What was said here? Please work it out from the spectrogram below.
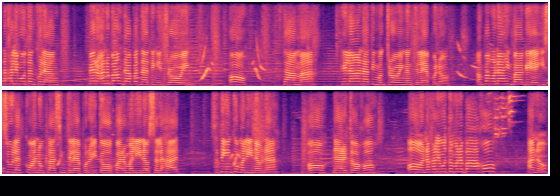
Nakalimutan ko lang. Pero ano ba ang dapat nating i-drawing? Oh, tama. Kailangan nating mag-drawing ng telepono. Ang pangunahing bagay ay isulat kung anong klaseng telepono ito para malinaw sa lahat. Sa tingin ko malinaw na. Oh, narito ako. Oh, nakalimutan mo na ba ako? Ano?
